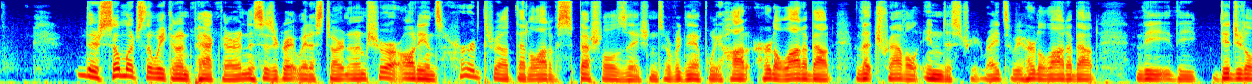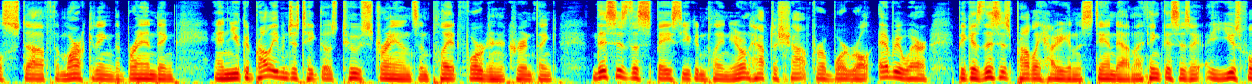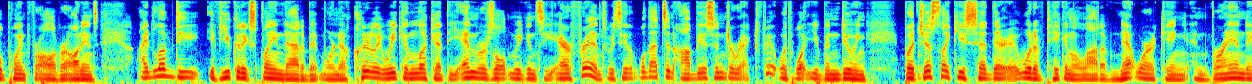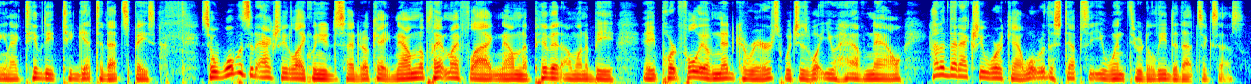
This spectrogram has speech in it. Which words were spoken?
There's so much that we can unpack there, and this is a great way to start. And I'm sure our audience heard throughout that a lot of specialization. So, for example, we heard a lot about the travel industry, right? So, we heard a lot about the the digital stuff, the marketing, the branding, and you could probably even just take those two strands and play it forward in your career and think this is the space you can play in. You don't have to shop for a board role everywhere because this is probably how you're going to stand out. And I think this is a, a useful point for all of our audience. I'd love to if you could explain that a bit more. Now, clearly, we can look at the end result and we can see Air France, We see that well, that's an obvious and direct fit with what you've been doing. But just like you said there, it would have taken a lot of networking and branding and activity to get to that space. So, what was it actually like when you decided? okay, now I'm going to plant my flag. Now I'm going to pivot. I want to be a portfolio of Ned careers, which is what you have now. How did that actually work out? What were the steps that you went through to lead to that success?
